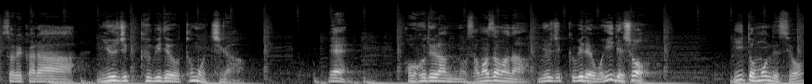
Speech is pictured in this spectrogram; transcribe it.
それからミュージックビデオとも違う。ね。ホフデュランのさまざまなミュージックビデオもいいでしょう。いいと思うんですよ。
